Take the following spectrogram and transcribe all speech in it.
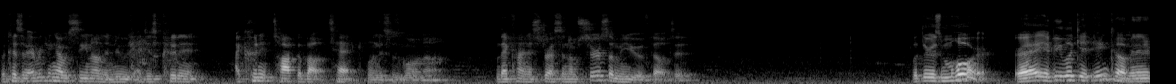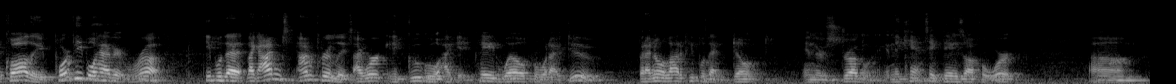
because of everything I was seeing on the news. I just couldn't. I couldn't talk about tech when this was going on. That kind of stress, and I'm sure some of you have felt it. But there's more, right? If you look at income and inequality, poor people have it rough people that like I'm I'm privileged. I work at Google. I get paid well for what I do, but I know a lot of people that don't, and they're struggling, and they can't take days off of work. Um,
